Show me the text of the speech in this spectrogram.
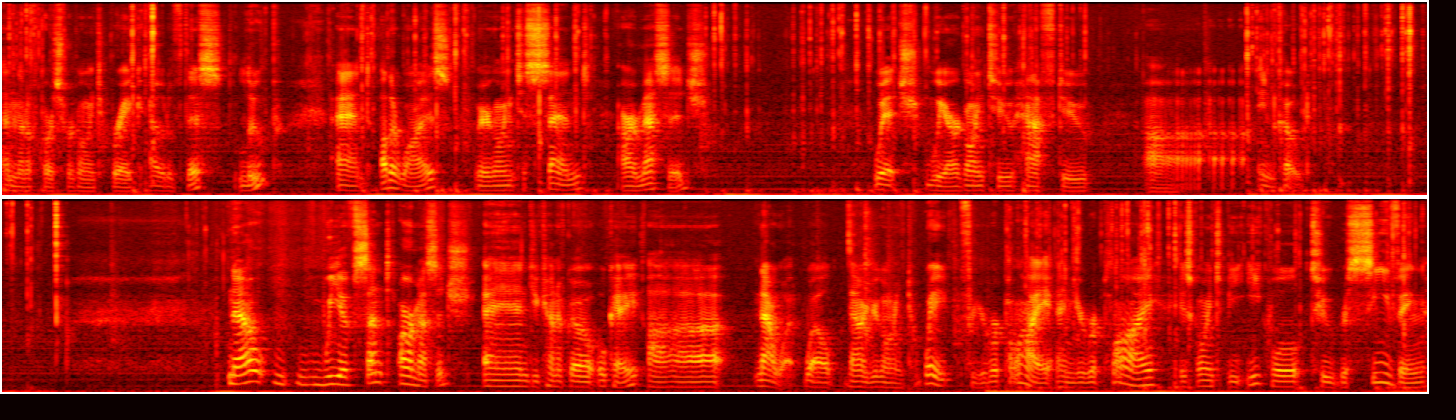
And then of course we're going to break out of this loop. And otherwise, we're going to send our message, which we are going to have to uh, encode. Now, we have sent our message, and you kind of go, okay, uh, now what? Well, now you're going to wait for your reply, and your reply is going to be equal to receiving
